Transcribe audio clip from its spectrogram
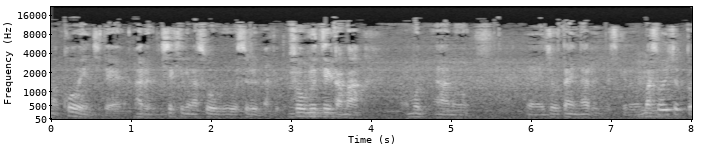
まあ、高円寺である奇跡的な遭遇をするんだけど遭遇っていうかまあもうあの、えー状態になるんですけど、まあ、そういうちょっと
